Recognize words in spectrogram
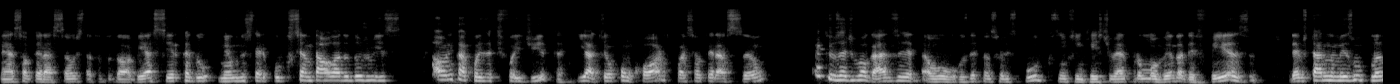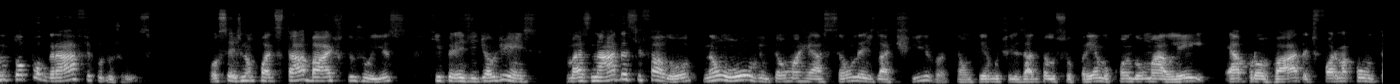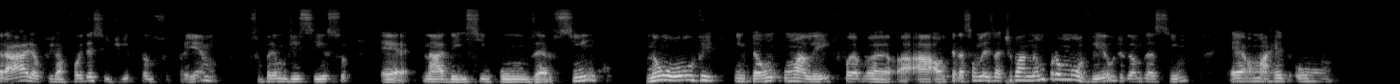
nessa alteração do Estatuto da OAB acerca do membro do Ministério Público sentar ao lado do juiz. A única coisa que foi dita, e aqui eu concordo com essa alteração, é que os advogados ou os defensores públicos, enfim, quem estiver promovendo a defesa, deve estar no mesmo plano topográfico do juiz. Ou seja, não pode estar abaixo do juiz que preside a audiência. Mas nada se falou, não houve, então, uma reação legislativa, que é um termo utilizado pelo Supremo, quando uma lei é aprovada de forma contrária ao que já foi decidido pelo Supremo. O Supremo disse isso é, na ADI 5105, não houve, então, uma lei que foi. Eh, a, alteração legislativa não promoveu, digamos assim, é uma, um,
